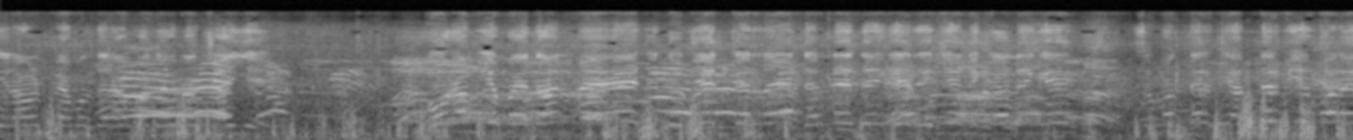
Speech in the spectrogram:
ग्राउंड पे अमल दरामद होना चाहिए। और हम ये मैदान में हैं जद्दोजहद कर रहे हैं धरने देंगे रैलियाँ निकालेंगे समंदर के अंदर भी हमारा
